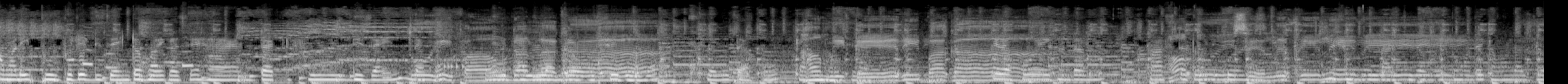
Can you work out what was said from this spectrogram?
আমার এই ফুলফুটের ডিজাইনটা হয়ে গেছে। হ্যাঁ এটা একটা ফুল ডিজাইন ভালো লাগলে লাগা। অবশ্যই বলব চলো দেখো আমি তেরি বাগান। দেখো এইখানটা আমি কাজটা তৈরি করে সেলফি নিচ্ছি। লিবি দেখো তোমাদের কেমন লাগছে?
